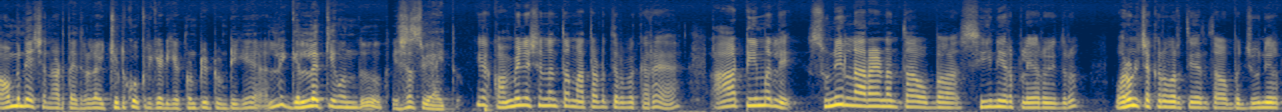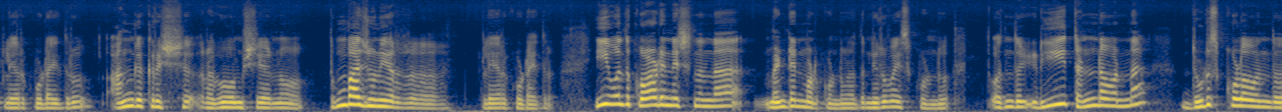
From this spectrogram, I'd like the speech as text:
ಕಾಂಬಿನೇಷನ್ ಆಡ್ತಾ ಇದ್ರಲ್ಲ, ಈ ಚುಟುಕು ಕ್ರಿಕೆಟ್ಗೆ ಟ್ವೆಂಟಿ ಟ್ವೆಂಟಿಗೆ ಅಲ್ಲಿ ಗೆಲ್ಲಕ್ಕೆ ಒಂದು ಯಶಸ್ವಿ ಆಯಿತು. ಈಗ ಕಾಂಬಿನೇಷನ್ ಅಂತ ಮಾತಾಡುತ್ತಿರ್ಬೇಕಾದ್ರೆ, ಆ ಟೀಮಲ್ಲಿ ಸುನಿಲ್ ನಾರಾಯಣ್ ಅಂತ ಒಬ್ಬ ಸೀನಿಯರ್ ಪ್ಲೇಯರು ಇದ್ದರು ವರುಣ್ ಚಕ್ರವರ್ತಿ ಅಂತ ಒಬ್ಬ ಜೂನಿಯರ್ ಪ್ಲೇಯರ್ ಕೂಡ ಇದ್ದರು ಅಂಗಕ್ರಿಶ್ ರಘುವಂಶಿ ಅನ್ನೋ ತುಂಬ ಜೂನಿಯರ್ ಪ್ಲೇಯರ್ ಕೂಡ ಇದ್ದರು ಈ ಒಂದು ಕೋಆರ್ಡಿನೇಷನನ್ನು ಮೇಂಟೈನ್ ಮಾಡಿಕೊಂಡು, ಅದನ್ನು ನಿರ್ವಹಿಸಿಕೊಂಡು, ಒಂದು ಇಡೀ ತಂಡವನ್ನು ದುಡಿಸ್ಕೊಳ್ಳೋ ಒಂದು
